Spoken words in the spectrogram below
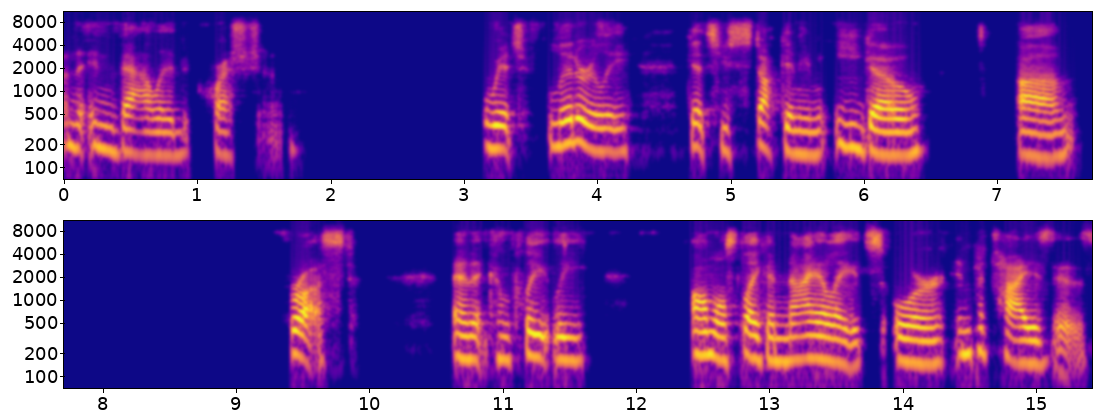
an invalid question, which literally gets you stuck in an ego um, thrust and it completely almost like annihilates or empathizes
